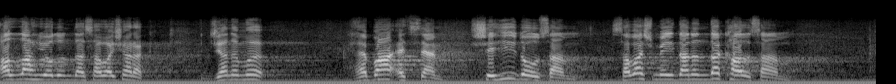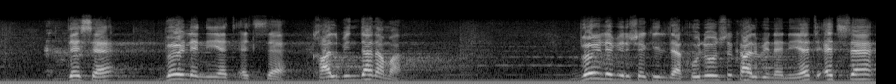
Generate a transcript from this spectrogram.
Allah yolunda savaşarak canımı heba etsem, şehit olsam, savaş meydanında kalsam dese, böyle niyet etse, kalbinden ama böyle bir şekilde hulusu kalbine niyet etse,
